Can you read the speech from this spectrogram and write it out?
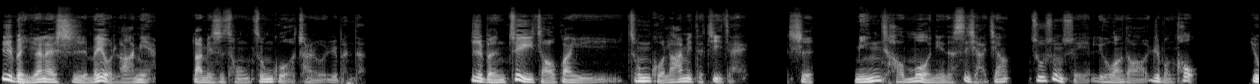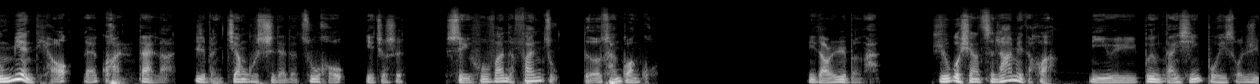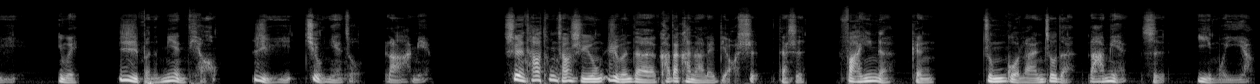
日本原来是没有拉面，拉面是从中国传入日本的。日本最早关于中国拉面的记载是明朝末年的四下江朱顺水流亡到日本后，用面条来款待了日本江户时代的诸侯，也就是水户藩的藩主德川光国。你到了日本啊，如果想吃拉面的话，你不用担心不会说日语，因为日本的面条日语就念作拉面。虽然它通常是用日文的卡达卡纳来表示，但是发音呢中国兰州的拉面是一模一样，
